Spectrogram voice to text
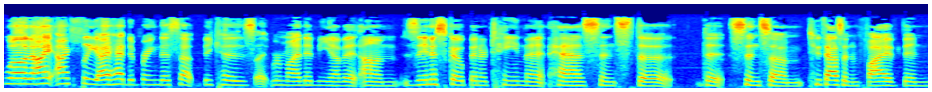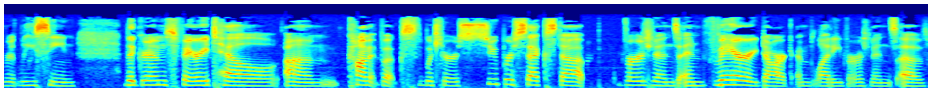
well, and I actually I had to bring this up because it reminded me of it. Um, Zenescope Entertainment has since the the since um, 2005 been releasing the Grimm's fairy tale um, comic books, which are super sexed up versions and very dark and bloody versions of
